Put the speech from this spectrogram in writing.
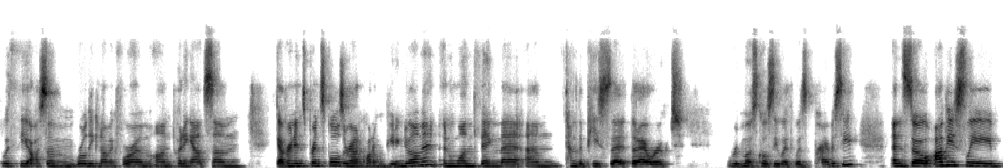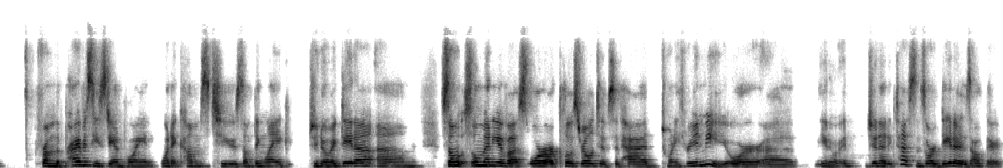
with the awesome World Economic Forum on putting out some governance principles around quantum computing development. And one thing that um, kind of the piece that, that I worked most closely with was privacy. And so obviously from the privacy standpoint, when it comes to something like genomic data, um, so, so many of us or our close relatives have had 23andMe or, uh, you know, genetic tests, And so our data is out there.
